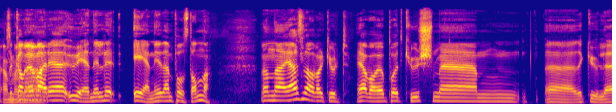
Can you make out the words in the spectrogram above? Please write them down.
Ja, Så men, kan vi jo eh, være uenige eller enige i den påstanden, da. Men eh, jeg syns det hadde vært kult. Jeg var jo på et kurs med uh, eh, det kule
